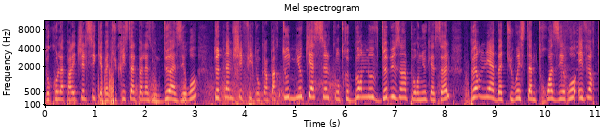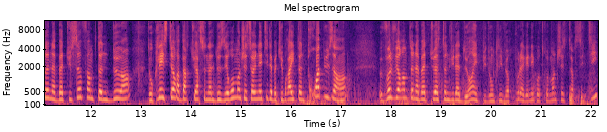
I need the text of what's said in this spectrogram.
Donc on l'a parlé de Chelsea qui a battu Crystal Palace donc 2 à 0. Tottenham Sheffield donc un partout. Newcastle contre Bournemouth 2 buts à 1 pour Newcastle. Burnley a battu West Ham 3-0. Everton a battu Southampton 2-1. Donc Leicester a battu Arsenal 2-0. Manchester United a battu Brighton 3 buts à 1. Wolverhampton a battu Aston Villa 2-1 et puis donc Liverpool a gagné contre Manchester City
